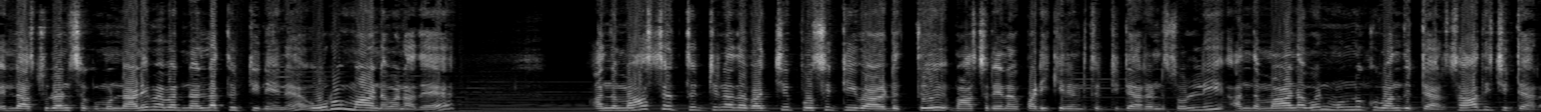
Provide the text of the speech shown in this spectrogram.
எல்லா ஸ்டூடெண்ட்ஸுக்கு முன்னாலேயும் அவர் நல்லா திட்டினேன்னு ஒரு மாணவன் அதை அந்த மாஸ்டர் திட்டினதை வச்சு பாசிட்டிவா எடுத்து மாஸ்டர் எனக்கு படிக்கிறேன்னு திட்டாருன்னு சொல்லி அந்த மாணவன் முன்னுக்கு வந்துட்டார் சாதிச்சிட்டார்.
